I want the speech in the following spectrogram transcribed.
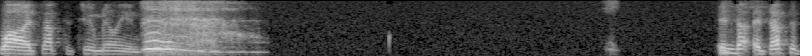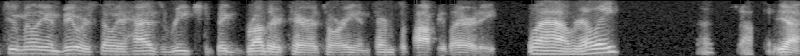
well, it's up to two million viewers. It's up, it's up to two million viewers, so it has reached Big Brother territory in terms of popularity. wow, really? That's shocking. Yeah.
